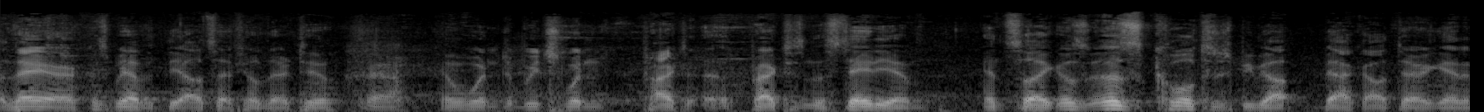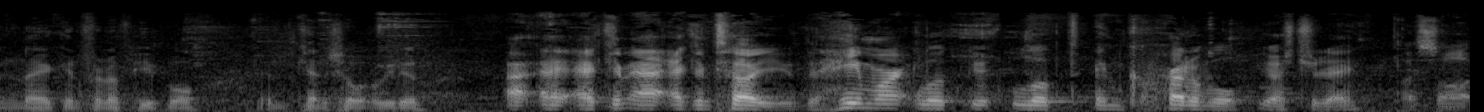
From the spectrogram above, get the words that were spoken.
there because we have the outside field there too. Yeah. And we, wouldn't, we just wouldn't practice, uh, practice in the stadium. And so like it was, it was cool to just be back out there again and like in front of people and kind of show what we do. I, I- I can I, I can tell you the Haymarket looked looked incredible yesterday. I saw.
